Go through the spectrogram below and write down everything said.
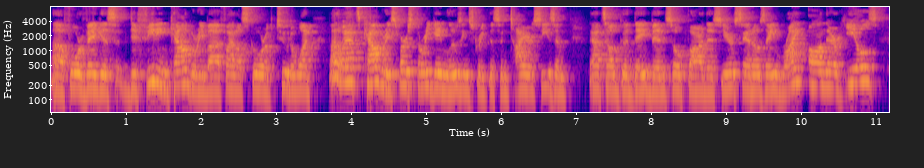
uh, for Vegas, defeating Calgary by a final score of two to one. By the way, that's Calgary's first three-game losing streak this entire season. That's how good they've been so far this year. San Jose right on their heels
